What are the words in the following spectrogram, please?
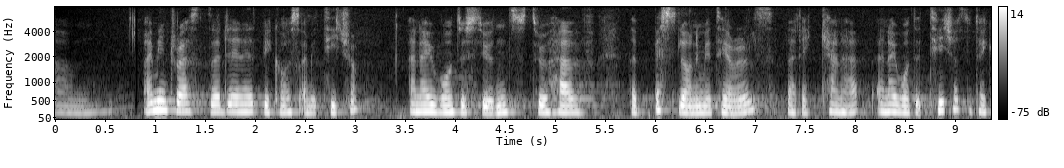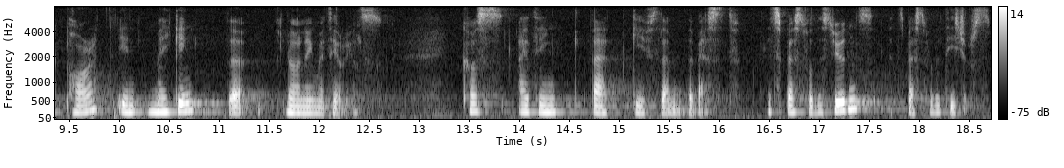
Um, I'm interested in it because I'm a teacher and I want the students to have the best learning materials that they can have and I want the teachers to take part in making the learning materials because I think that gives them the best. It's best for the students, it's best for the teachers.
